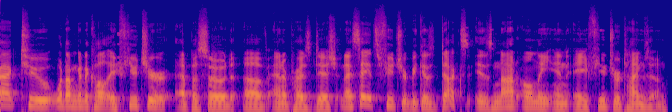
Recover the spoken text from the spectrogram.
everybody, and welcome back to what I'm going to call a future episode of Enterprise Dish. And I say it's future because Dux is not only in a future time zone,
